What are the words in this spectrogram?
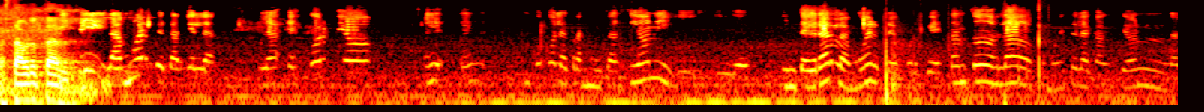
Está brutal. Sí, sí, la muerte también. La, la Escorpio es, un poco la transmutación y, integrar la muerte, porque está en todos lados, como dice la canción, la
